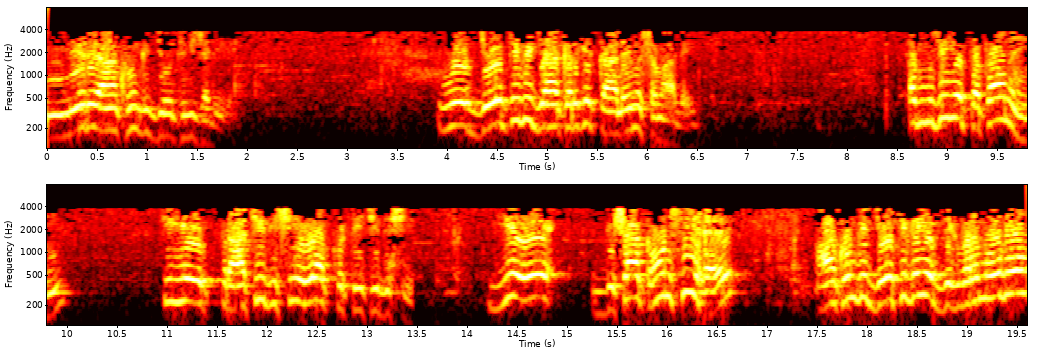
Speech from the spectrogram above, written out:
मेरे आँखों की ज्योति भी चली गई। वो ज्योति भी जा करके काले में समा गई। अब मुझे ये पता नहीं कि ये प्राची दिशी है या प्रतीची दिशी। ये दिशा कौन सी है? आँखों की ज्योति गई, अब दिग्भ्रम हो गया।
